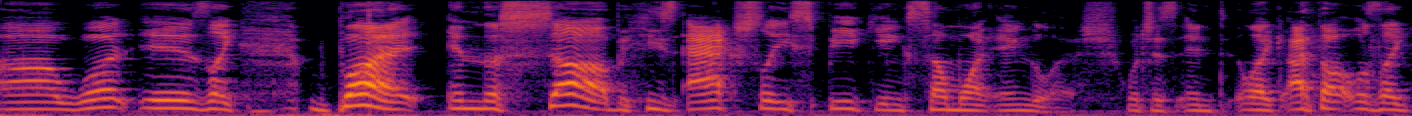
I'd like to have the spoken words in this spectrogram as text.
"Uh, what is like?" But in the sub, he's actually speaking somewhat English, which is in, like I thought was like.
